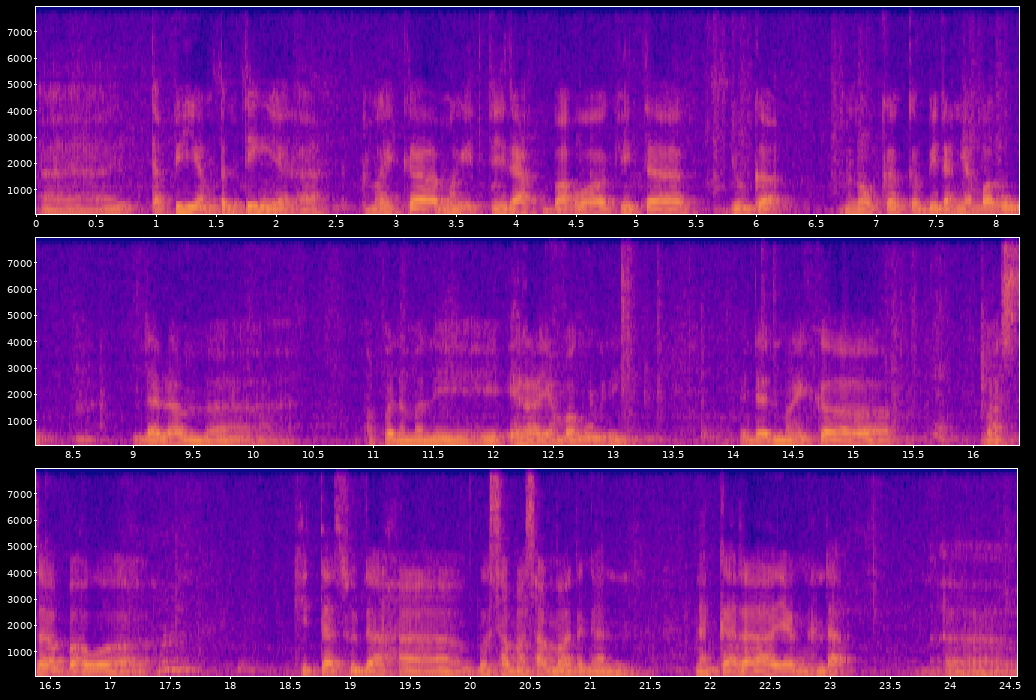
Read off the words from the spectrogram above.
Uh, tapi yang penting ialah mereka mengiktiraf bahawa kita juga menoloka ke bidang yang baru dalam uh, apa nama ni era yang baru ini dan mereka rasa bahawa kita sudah uh, bersama-sama dengan negara yang hendak uh,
